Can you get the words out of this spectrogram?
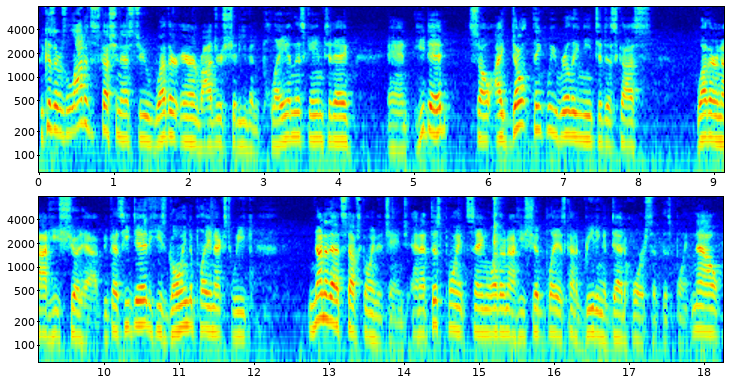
because there was a lot of discussion as to whether Aaron Rodgers should even play in this game today, and he did. So I don't think we really need to discuss whether or not he should have because he did. He's going to play next week. None of that stuff's going to change. And at this point, saying whether or not he should play is kind of beating a dead horse at this point. Now,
